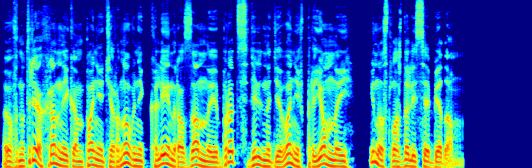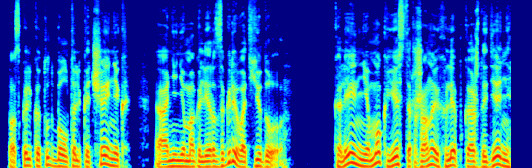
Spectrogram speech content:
Внутри охранной компании «Терновник» Клейн, Розанна и брат сидели на диване в приемной и наслаждались обедом. Поскольку тут был только чайник, они не могли разогревать еду. Клейн не мог есть ржаной хлеб каждый день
